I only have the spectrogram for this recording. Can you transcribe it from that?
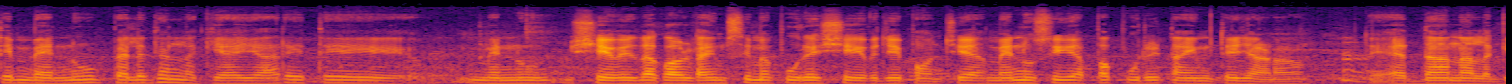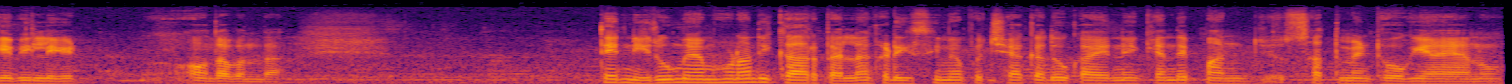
ਤੇ ਮੈਨੂੰ ਪਹਿਲੇ ਦਿਨ ਲੱਗਿਆ ਯਾਰ ਇਹ ਤੇ ਮੈਨੂੰ 6 ਵਜੇ ਦਾ ਕਾਲ ਟਾਈਮ ਸੀ ਮੈਂ ਪੂਰੇ 6 ਵਜੇ ਪਹੁੰਚਿਆ। ਮੈਨੂੰ ਸੀ ਆਪਾਂ ਪੂਰੇ ਟਾਈਮ ਤੇ ਜਾਣਾ ਤੇ ਐਦਾਂ ਨਾ ਲੱਗੇ ਵੀ ਲੇਟ ਆਉਂਦਾ ਬੰਦਾ। ਤੇ ਨੀਰੂ ਮੈਮ ਹੋਣਾ ਦੀ ਕਾਰ ਪਹਿਲਾਂ ਖੜੀ ਸੀ ਮੈਂ ਪੁੱਛਿਆ ਕਦੋਂ ਕਾਏ ਨੇ ਕਹਿੰਦੇ 5-7 ਮਿੰਟ ਹੋ ਗਏ ਆਇਆਂ ਨੂੰ।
